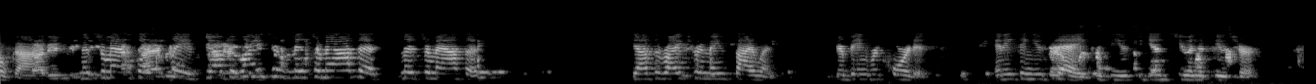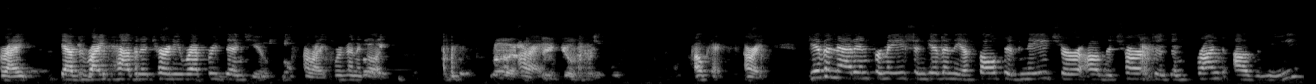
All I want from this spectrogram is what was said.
oh god. Mr. Mathis, please, you have the right to, Mr. Mathis, Mr. Mathis. You have the right to remain silent. You're being recorded. Anything you say could be used against you in the future, right? You have the right to have an attorney represent you. All right, we're gonna go. All right. Okay, all right. Given that information, given the assaultive nature of the charges in front of me,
